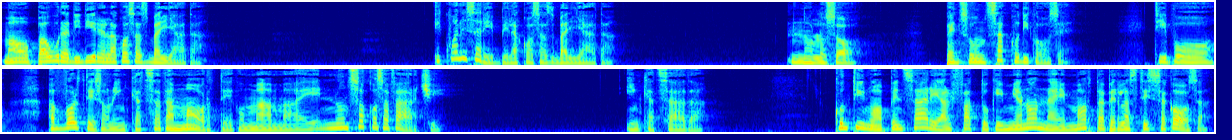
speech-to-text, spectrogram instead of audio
ma ho paura di dire la cosa sbagliata. E quale sarebbe la cosa sbagliata? Non lo so. Penso un sacco di cose. Tipo, a volte sono incazzata a morte con mamma e non so cosa farci incazzata. Continuo a pensare al fatto che mia nonna è morta per la stessa cosa.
